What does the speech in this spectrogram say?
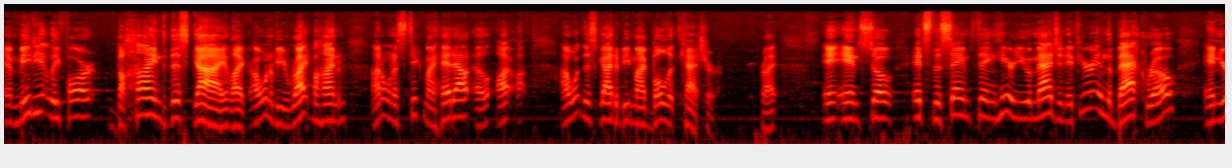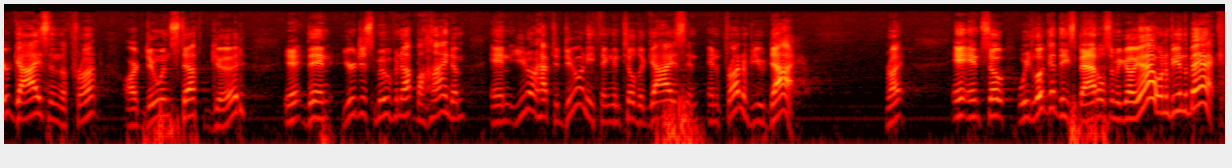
immediately far behind this guy. Like I want to be right behind him. I don't want to stick my head out. Uh, I, I, I want this guy to be my bullet catcher, right? And, and so it's the same thing here. You imagine if you're in the back row and your guys in the front are doing stuff good, it, then you're just moving up behind them, and you don't have to do anything until the guys in, in front of you die, right? And, and so we look at these battles and we go, yeah, I want to be in the back.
